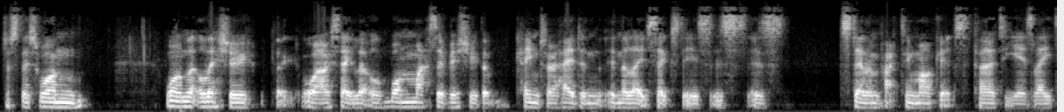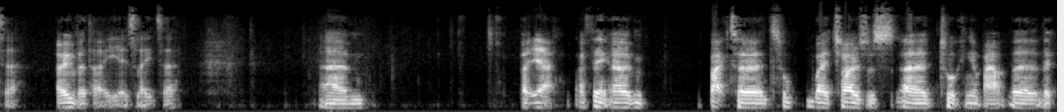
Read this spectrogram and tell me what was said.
Just this one one little issue. well, I say little, one massive issue that came to a head in in the late '60s is is still impacting markets 30 years later, over 30 years later. Um, but yeah, I think um, back to, to, where Charles was uh, talking about the, the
